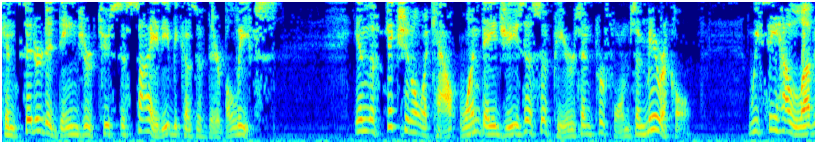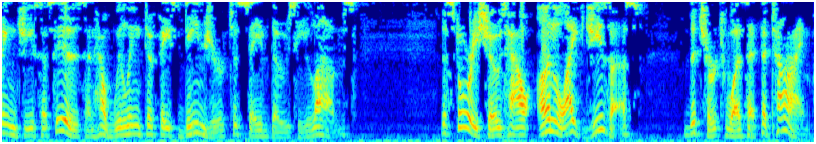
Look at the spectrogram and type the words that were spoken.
considered a danger to society because of their beliefs. In the fictional account, one day Jesus appears and performs a miracle. We see how loving Jesus is and how willing to face danger to save those he loves. The story shows how unlike Jesus the church was at the time.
